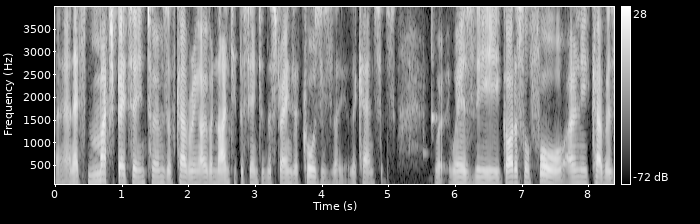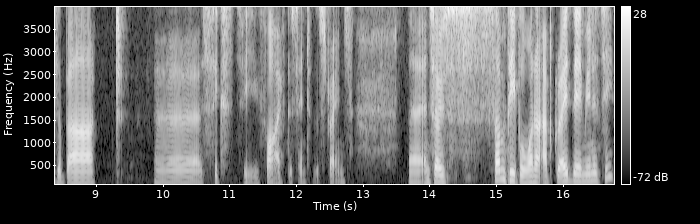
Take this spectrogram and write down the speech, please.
Uh, and that's much better in terms of covering over 90% of the strains that causes the, the cancers whereas the Gardasil 4 only covers about 65% uh, of the strains. Uh, and so some people want to upgrade their immunity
